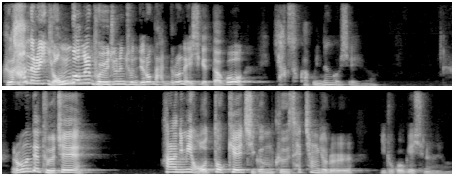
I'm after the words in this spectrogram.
그 하늘의 영광을 보여주는 존재로 만들어내시겠다고 약속하고 있는 것이에요. 여러분, 근데 도대체 하나님이 어떻게 지금 그 새 창조를 이루고 계시나요?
